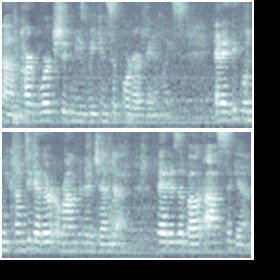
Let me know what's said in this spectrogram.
Um, Hard work should mean we can support our families. And I think when we come together around an agenda that is about us again,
